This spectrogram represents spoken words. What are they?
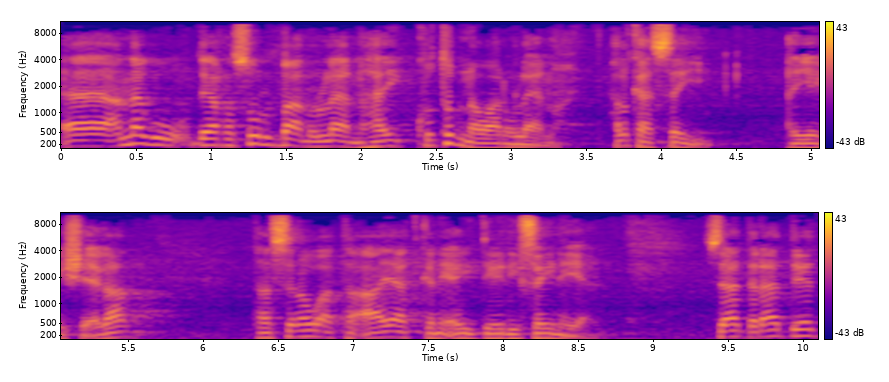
annagu dee rasuul baanu leenahay kutubna waanu leenahay. Halkaasay ayay sheegaan. Taasina waa ta aayaadkani ay deerifaynayaan sidaa daraaddeed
